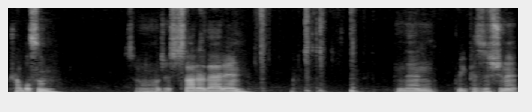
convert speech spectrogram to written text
troublesome. So I'll just solder that in and then reposition it.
